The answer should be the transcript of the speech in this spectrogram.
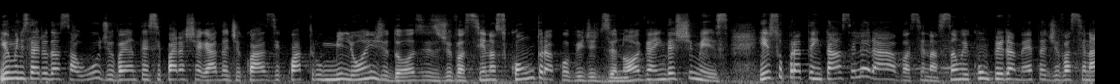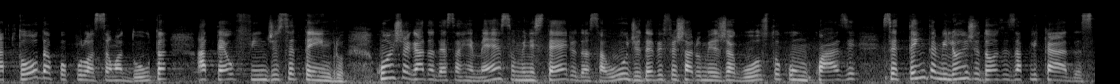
E o Ministério da Saúde vai antecipar a chegada de quase 4 milhões de doses de vacinas contra a Covid-19 ainda este mês. Isso para tentar acelerar a vacinação e cumprir a meta de vacinar toda a população adulta até o fim de setembro. Com a chegada dessa remessa, o Ministério da Saúde deve fechar o mês de agosto com quase 70 milhões de doses aplicadas.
